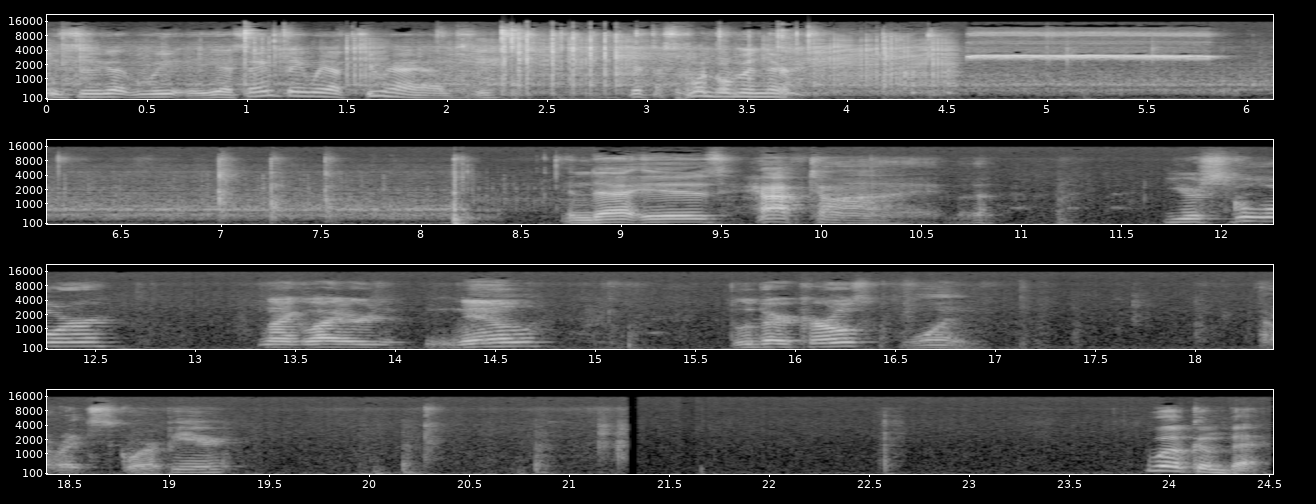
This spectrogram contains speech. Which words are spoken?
We still got, we, yeah, same thing, we have two halves. Get the SpongeBob in there. And that is halftime. Your score, Night Gliders nil, Blueberry Curls one. I'll write the score up here. Welcome back.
